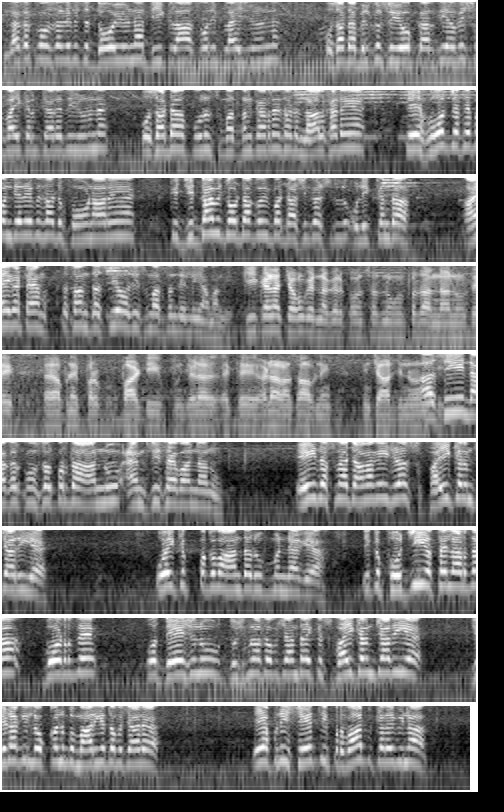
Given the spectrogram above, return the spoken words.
ਨਗਰ ਕੌਂਸਲ ਦੇ ਵਿੱਚ ਦੋ ਯੂਨੀਅਨਾਂ ਦੀ ਕਲਾਸ ਫੋਰ EMPLOYEES ਯੂਨੀਅਨ ਉਹ ਸਾਡਾ ਬਿਲਕੁਲ ਸਹਿਯੋਗ ਕਰਦੀ ਹੈ ਉਹ ਵੀ ਸਫ਼ਾਈ ਕਰਮਚਾਰੀਆਂ ਦੀ ਯੂਨੀਅਨ ਹੈ। ਉਹ ਸਾਡਾ ਪੂਰਨ ਸਮਰਥਨ ਕਰ ਰਹੇ ਸਾਡੇ ਨਾਲ ਖੜੇ ਹੈ ਤੇ ਹੋਰ ਜਥੇਬੰਦੀਆਂ ਦੇ ਵੀ ਸਾਡੇ ਫੋਨ ਆ ਰਹੇ ਹੈ ਕਿ ਜਿੱਦਾਂ ਵੀ ਤੁਹਾਡਾ ਕੋਈ ਵੱਡਾ ਸੰਘਰਸ਼ ਉਲੀਕਣ ਦਾ ਆਏਗਾ ਟਾਈਮ ਤਾਂ ਸਾਨੂੰ ਦੱਸਿਓ ਅਸੀਂ ਸਮਰਥਨ ਦੇਣ ਲਈ ਆਵਾਂਗੇ। ਕੀ ਕਹਿਣਾ ਚਾਹੋਗੇ ਨਗਰ ਕੌਂਸਲ ਨੂੰ ਪ੍ਰਧਾਨਾਂ ਨੂੰ ਤੇ ਅ, ਆਪਣੇ ਪਰ- ਪਾਰਟੀ ਜਿਹੜਾ ਇੱਥੇ ਹੜਾਣਾ ਸਾਹਿਬ ਨੇ ਇੰਚਾਰਜ ਨੇ ਉਹਨਾਂ ਨੂੰ ਕੀ- ਅਸੀਂ ਨਗਰ ਕੌਂਸਲ ਪ੍ਰਧਾਨ ਨੂੰ ਐਮਸੀ ਸਾਹਿਬਾਨਾਂ ਨੂੰ ਇਹੀ ਦੱਸਣਾ ਚਾਹਾਂਗੇ ਕਿ ਜਿਹੜਾ ਸਫ਼ਾਈ ਕਰਮਚਾਰੀ ਹੈ ਉਹ ਇੱਕ ਭਗਵਾਨ ਦਾ ਰੂਪ ਮੰਨਿਆ ਗਿਆ। ਇੱਕ ਫੌਜੀ ਉੱਥੇ ਲੜਦਾ ਬਾਰਡਰ ਤੇ ਉਹ ਦੇਸ਼ ਨੂੰ ਦੁਸ਼ਮਣਾਂ ਤੋਂ ਬਚਾਉਂਦਾ ਇੱਕ ਸਫ਼ਾਈ ਕਰਮਚਾਰੀ ਹੈ ਜਿਹੜਾ ਕਿ ਲੋਕਾਂ ਨੂੰ ਬਿਮਾਰੀਆਂ ਤੋਂ ਬਚਾ ਰਿਹਾ। ਇਹ ਆਪਣੀ ਸਿਹਤ ਦੀ ਪ੍ਰਵਾਹ ਵੀ ਕਰੇ ਬਿਨਾ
